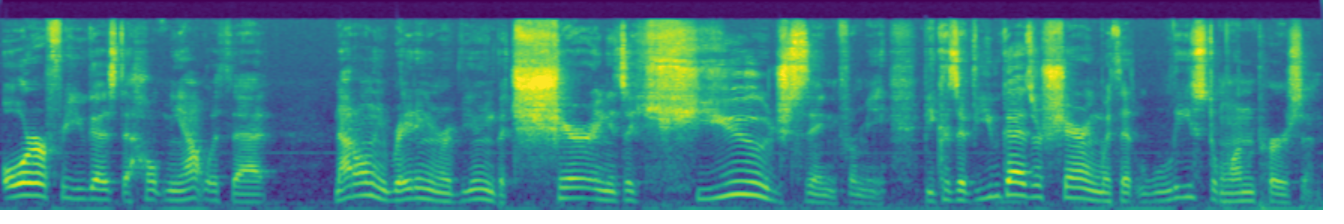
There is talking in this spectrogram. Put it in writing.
order for you guys to help me out with that, not only rating and reviewing, but sharing is a huge thing for me. Because if you guys are sharing with at least one person,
